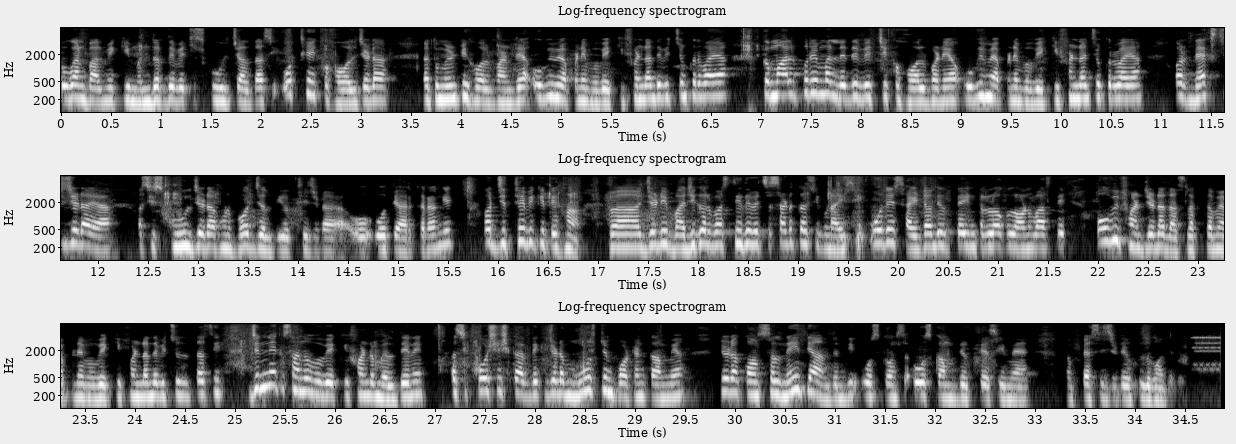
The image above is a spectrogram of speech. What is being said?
ਭਗਵਾਨ ਵਾਲਮੀਕੀ ਮੰਦਿਰ ਦੇ ਵਿੱਚ ਸਕੂਲ ਚੱਲਦਾ ਸੀ। ਉੱਥੇ ਇੱਕ ਹਾਲ ਜਿਹੜਾ ਕਮਿਊਨਿਟੀ ਹਾਲ ਬਣ ਰਿਹਾ, ਉਹ ਵੀ ਮੈਂ ਆਪਣੇ ਵਿਵੇਕੀ ਫੰਡਾਂ ਦੇ ਵਿੱਚੋਂ ਕਰਵਾਇਆ। ਕਮਾਲਪੁਰੇ ਮਹੱਲੇ ਦੇ ਵਿੱਚ ਇੱਕ ਹਾਲ ਬਣਿਆ, ਉਹ ਵੀ ਮੈਂ ਆਪਣੇ ਵਿਵੇਕੀ ਫੰਡਾਂ ਚੋਂ ਕਰਵਾਇਆ। ਔਰ ਨੈਕਸਟ ਜਿਹੜਾ ਆ ਅਸੀਂ ਸਕੂਲ ਜਿਹੜਾ ਹੁਣ ਬਹੁਤ ਜਲਦੀ ਉੱਥੇ ਜਿਹੜਾ ਉਹ ਉਹ ਤਿਆਰ ਕਰਾਂਗੇ। ਔਰ ਜਿੱਥੇ ਵੀ ਕਿਤੇ, ਹਾਂ ਜਿਹੜੀ ਬਾਜੀਗਰ ਬਸਤੀ ਦੇ ਵਿੱਚ ਸੜਕ ਅਸੀਂ ਬਣਾਈ ਸੀ, ਉਹਦੇ ਸਾਈਡਾਂ ਦੇ ਉੱਤੇ ਇੰਟਰਲੌਕ ਲਾਉਣ ਵਾਸਤੇ ਉਹ ਵੀ ਫੰਡ ਜਿਹੜਾ 10 ਲੱਖ ਦਾ ਮੈਂ ਆਪਣੇ ਵਿਵੇਕੀ ਫੰਡਾਂ ਦੇ ਵਿੱਚੋਂ ਦਿੱਤਾ ਸੀ। ਜਿੰਨੇ ਕੁ ਸਾਨੂੰ ਵਿਵੇਕੀ ਫੰਡ ਮਿਲਦੇ ਨੇ, ਅਸੀਂ ਕੋਸ਼ਿਸ਼ ਕਰਦੇ ਕਿ ਜਿਹੜਾ ਮੋਸਟ ਇੰਪੋਰਟੈਂਟ ਕੰਮ ਆ, ਜਿਹੜਾ ਕੌਂਸਲ ਨਹੀਂ ਧਿਆਨ ਦਿੰਦੀ, ਉਸ ਕੌਂਸਲ ਉਸ ਕੰਮ ਦੇ ਉੱਤੇ ਅਸੀਂ ਮੈਂ ਪੈਸੇ ਜਿਹੜੇ ਉਹ ਲਗਾਉਂਦੇ ਨੇ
